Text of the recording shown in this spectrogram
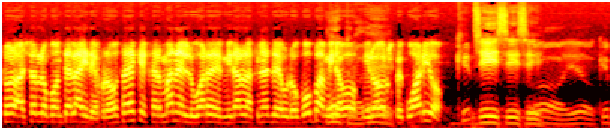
yo ayer lo conté al aire, pero vos sabés que Germán en lugar de mirar la final de la Eurocopa, miró, miró. Agropecuario. Sí, sí, sí. Ay, Dios, qué.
